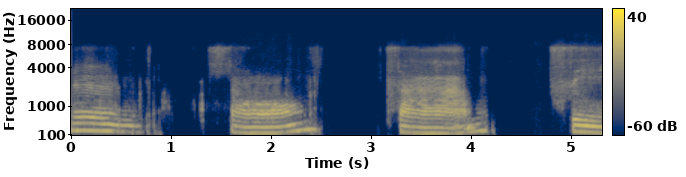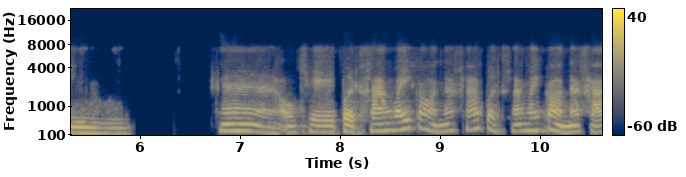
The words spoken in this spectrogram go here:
หนึ่งสอง สามสี่ห้าโอเค เปิดค้างไว้ก่อนนะคะ เปิดค้างไว้ก่อนนะคะ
